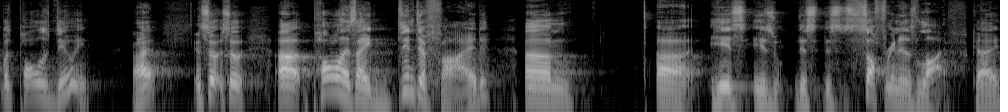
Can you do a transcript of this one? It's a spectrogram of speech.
what Paul is doing, right? And so, so uh, Paul has identified um, uh, his, his, this, this suffering in his life, okay?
